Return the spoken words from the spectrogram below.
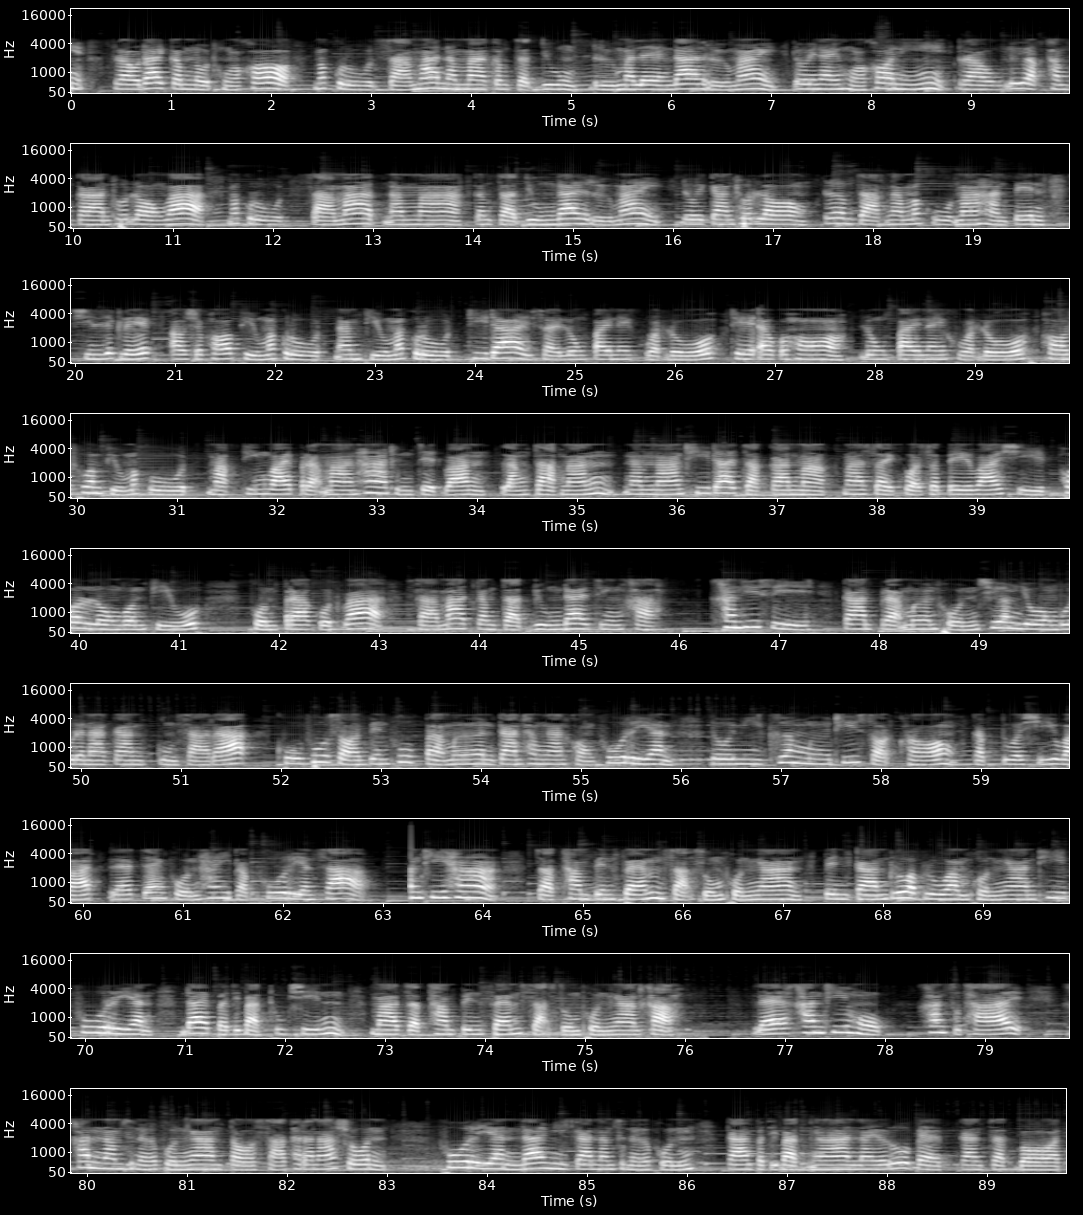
เราได้กำหนดหัวข้อ มะกรูดสามารถนำมากำจัดยุงหรือแมลงได้หรือไม่ โดยในหัวข้อนี้ เราเลือกทำการทดลองว่า มะกรูดสามารถนำมากำจัดยุงได้หรือไม่ โดยการทดลองเริ่มจากนำมะกรูดมาหั่นเป็นชิ้นเล็กๆ เอาเฉพาะผิวมะกรูดนำผิวมะกรูดที่ได้ใส่ลงไปในขวดโหล เทแอลกอฮอล์ลงไปในขวดโหล พอท่วมผิวมะกรูด หมักทิ้งไว้ประมาณ 5-7 วัน หลังจากนั้นนำน้ำที่ได้จากการหมักมาใส่ขวดสเปรย์ไว้ฉีดพ่นลงบนผิว ผลปรากฏว่าสามารถกำจัดยุงได้จริงค่ะ ขั้นที่ 4 การประเมินผลเชื่อมโยงบูรณาการกลุ่มสาระ ครูผู้สอนเป็นผู้ประเมินการทำงานของผู้เรียน โดยมีเครื่องมือที่สอดคล้องกับตัวชี้วัด และแจ้งผลให้กับผู้เรียนทราบขั้นที่ 5 จัดทำเป็นแฟ้มสะสมผลงาน เป็นการรวบรวมผลงานที่ผู้เรียนได้ปฏิบัติทุกชิ้น มาจัดทำเป็นแฟ้มสะสมผลงานค่ะ และขั้นที่ 6 ขั้นสุดท้าย ขั้นนำเสนอผลงานต่อสาธารณชน ผู้เรียนได้มีการนำเสนอผลการปฏิบัติงานในรูปแบบการจัดบอร์ด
